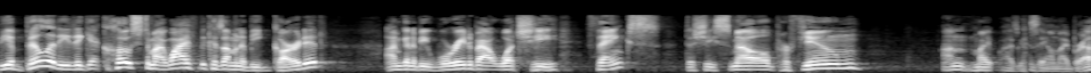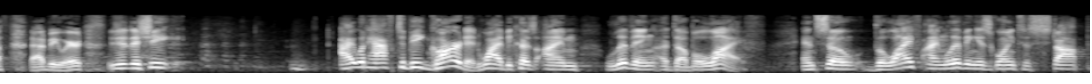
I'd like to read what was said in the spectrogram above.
the ability to get close to my wife because I'm going to be guarded. I'm going to be worried about what she thinks. Does she smell perfume on my, I was going to say on my breath. That'd be weird. Does she, I would have to be guarded. Why? Because I'm living a double life. And so the life I'm living is going to stop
